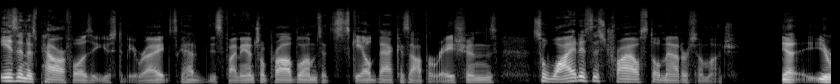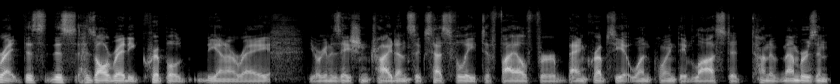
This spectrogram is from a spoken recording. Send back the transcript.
isn't as powerful as it used to be, right? It's had these financial problems, it's scaled back its operations. So why does this trial still matter so much? Yeah, you're right. This this has already crippled the NRA. The organization tried unsuccessfully to file for bankruptcy at one point. They've lost a ton of members and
